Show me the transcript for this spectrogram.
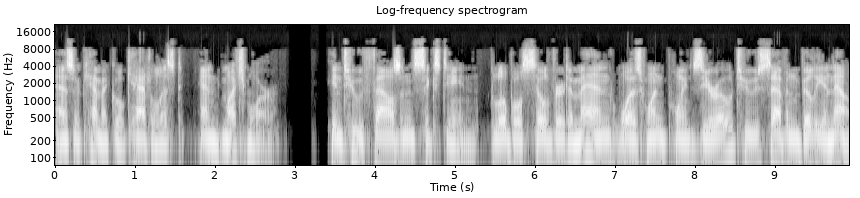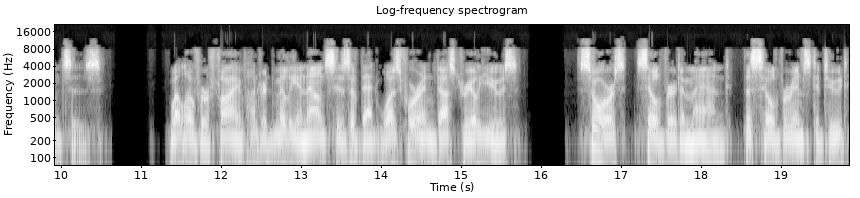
as a chemical catalyst, and much more. In 2016, global silver demand was 1.027 billion ounces. Well over 500 million ounces of that was for industrial use. Source, Silver Demand, The Silver Institute,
